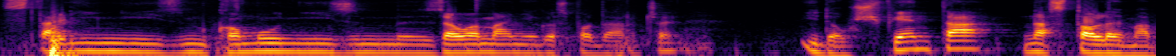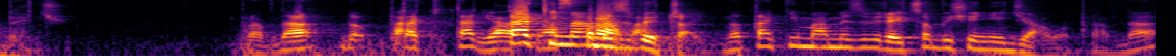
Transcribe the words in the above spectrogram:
stalinizm, komunizm, załamanie gospodarcze, idą święta, na stole ma być. Prawda? No, tak, tak, taki mamy sprawa. zwyczaj. No taki mamy zwyczaj, co by się nie działo, prawda?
